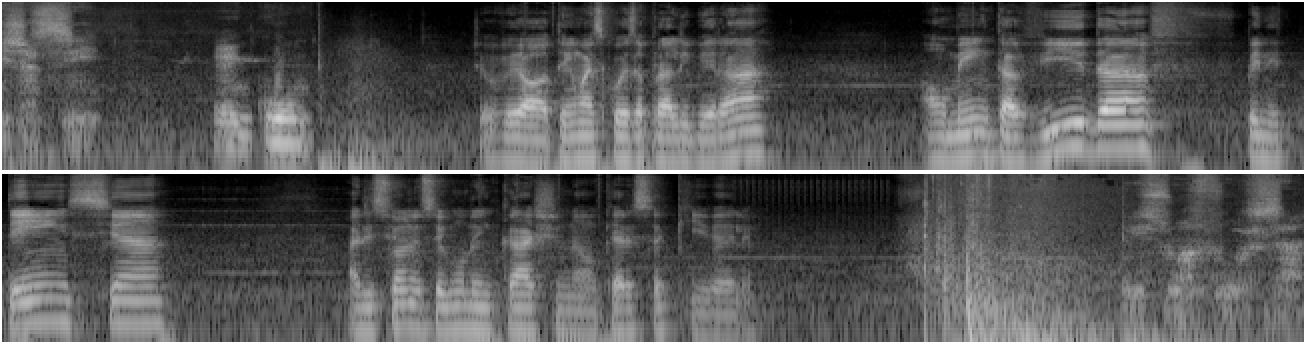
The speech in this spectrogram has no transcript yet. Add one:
Proteja-se. Encontre. Deixa eu ver, ó. Tem mais coisa pra liberar. Aumenta a vida. Penitência. Adicione o segundo encaixe. Não, quero isso aqui, velho. e sua força.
